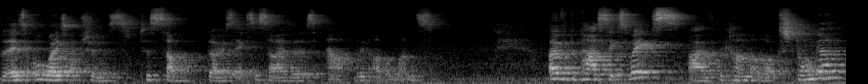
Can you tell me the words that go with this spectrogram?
there's always options to sub those exercises out with other ones. Over the past six weeks, I've become a lot stronger.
